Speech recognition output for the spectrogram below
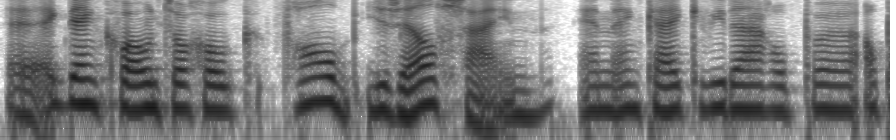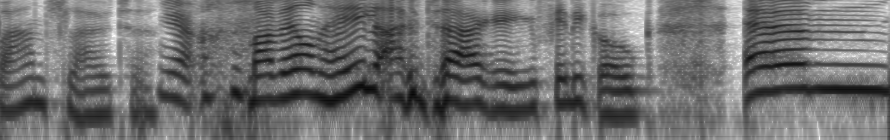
Eh, ik denk gewoon toch ook vooral jezelf zijn en, en kijken wie daarop eh, op aansluiten. ja. Maar wel een hele uitdaging, vind ik ook. Ehm,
